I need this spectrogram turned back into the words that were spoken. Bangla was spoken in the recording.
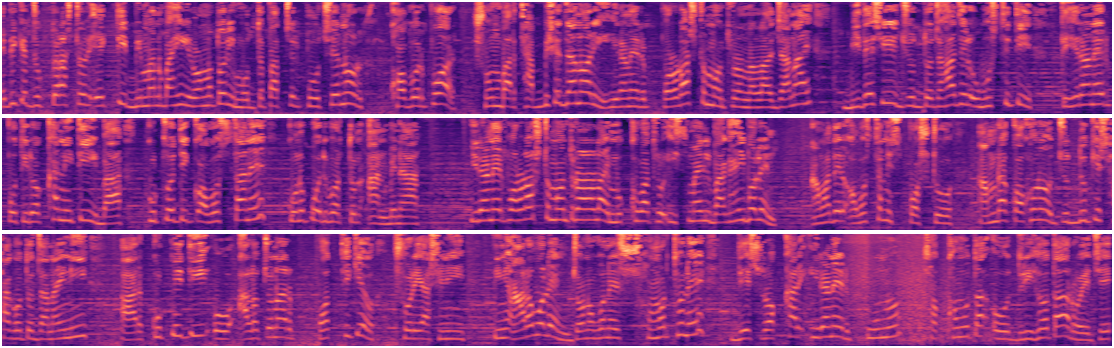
এদিকে যুক্তরাষ্ট্রের একটি বিমানবাহী রণতরী মধ্যপ্রাচ্যের পৌঁছানোর খবর পর সোমবার ছাব্বিশে জানুয়ারি ইরানের পররাষ্ট্র মন্ত্রণালয় জানায়, বিদেশি যুদ্ধজাহাজের উপস্থিতি তেহরানের প্রতিরক্ষা নীতি বা কূটনৈতিক অবস্থানে কোনো পরিবর্তন আনবে না। ইরানের পররাষ্ট্র মন্ত্রণালয় মুখপাত্র ইসমাইল বাঘাই বলেন আমাদের অবস্থান স্পষ্ট। আমরা কখনো যুদ্ধকে স্বাগত জানাইনি আর কূটনীতি ও আলোচনার পথ থেকেও সরে আসেনি। তিনি আরও বলেন, জনগণের সমর্থনে দেশ রক্ষার ইরানের পূর্ণ সক্ষমতা ও দৃঢ়তা রয়েছে।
